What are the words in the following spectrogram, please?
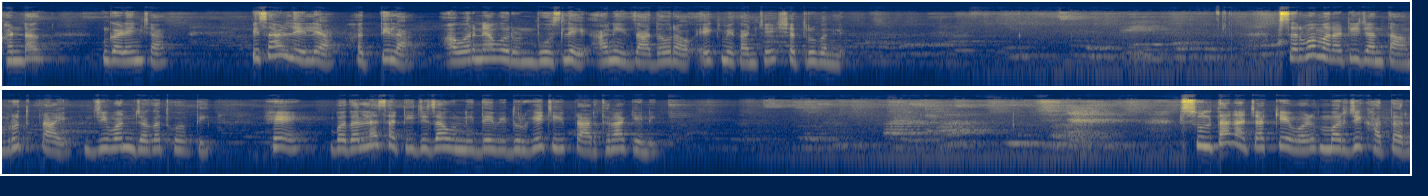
खंडागडेंच्या पिसाळलेल्या हत्तीला आवरण्यावरून भोसले आणि जाधवराव एकमेकांचे शत्रू बनले. सर्व मराठी जनता मृतप्राय जीवन जगत होती. हे बदलण्यासाठी जिजाऊंनी देवी दुर्गेची प्रार्थना केली. सुलतानाच्या केवळ मर्जी खातर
